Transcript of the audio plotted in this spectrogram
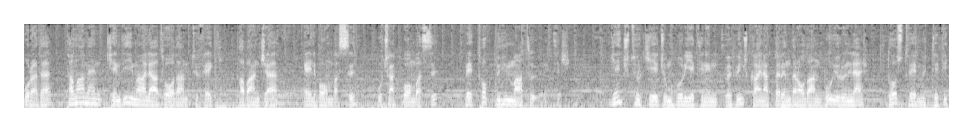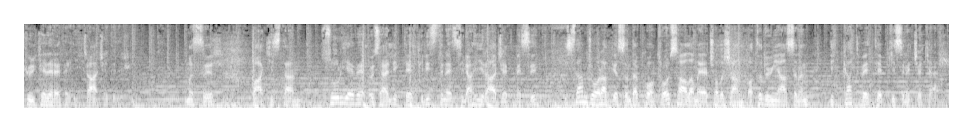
Burada tamamen kendi imalatı olan tüfek, tabanca, el bombası, uçak bombası ve top mühimmatı üretir. Genç Türkiye Cumhuriyeti'nin övünç kaynaklarından olan bu ürünler dost ve müttefik ülkelere de ihraç edilir. Mısır, Pakistan, Suriye ve özellikle Filistin'e silah ihraç etmesi, İslam coğrafyasında kontrol sağlamaya çalışan Batı dünyasının dikkat ve tepkisini çeker.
